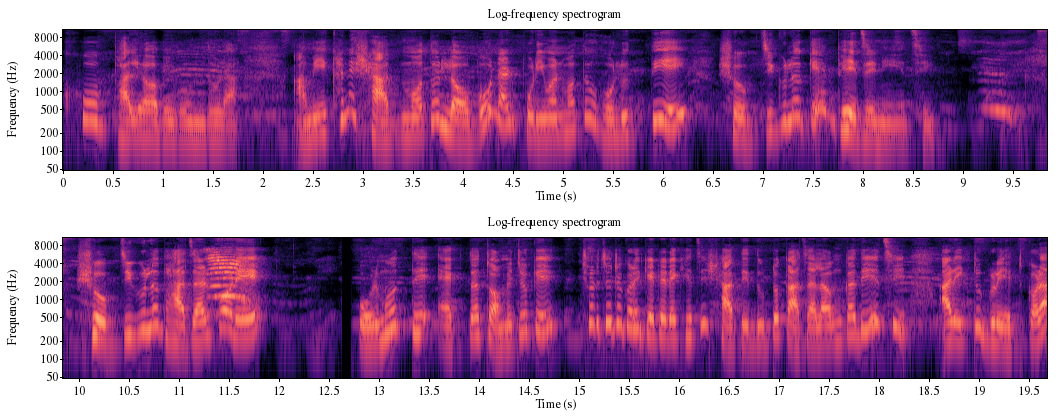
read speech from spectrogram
খুব ভালো হবে বন্ধুরা। আমি এখানে স্বাদ মতো লবণ আর পরিমাণ মতো হলুদ দিয়েই সবজিগুলোকে ভেজে নিয়েছি। সবজিগুলো ভাজার পরে ওর মধ্যে একটা টমেটোকে ছোট ছোট করে কেটে রেখেছি, সাথে দুটো কাঁচা লঙ্কা দিয়েছি আর একটু গ্রেট করা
